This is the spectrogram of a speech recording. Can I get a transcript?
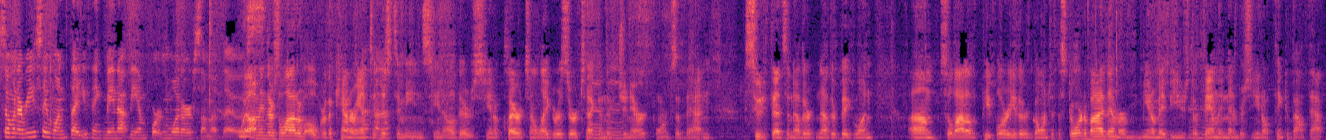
So, whenever you say ones that you think may not be important, what are some of those? Well, I mean, there's a lot of over-the-counter Uh-huh. antihistamines. You know, there's you know Claritin, Allegra, Zyrtec, and Mm-hmm. there's generic forms of that. And Sudafed's another another big one. Um, so a lot of people are either going to the store to buy them, or you know maybe use their Mm-hmm. family members. You don't think about that.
